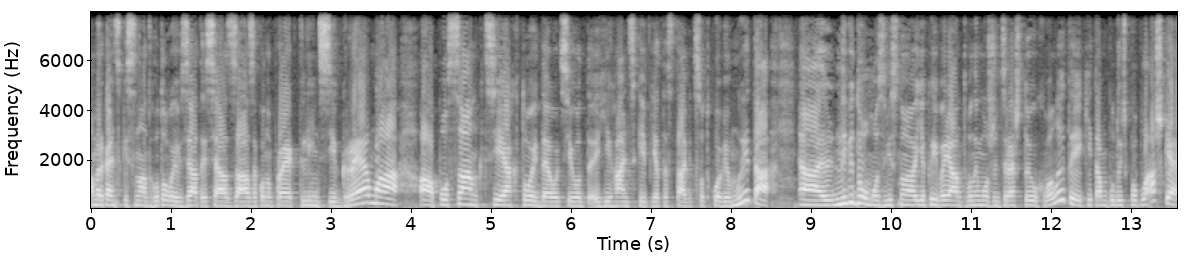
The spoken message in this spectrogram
американський сенат готовий взятися за законопроект Лінсі Грема. А по санкціях то йде оці от гігантські 500-відсоткові мита. Невідомо, звісно, який варіант вони можуть зрештою ухвалити, які там будуть поблажки.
